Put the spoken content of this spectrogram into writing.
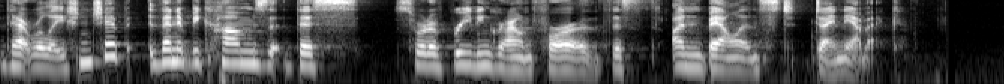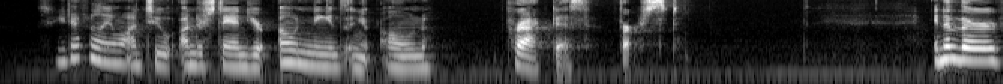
that relationship, then it becomes this sort of breeding ground for this unbalanced dynamic. So you definitely want to understand your own needs and your own practice first. Another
